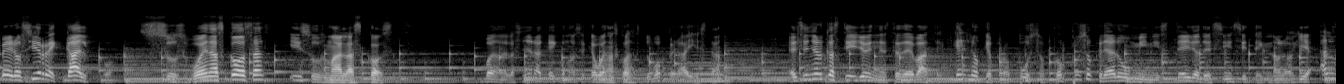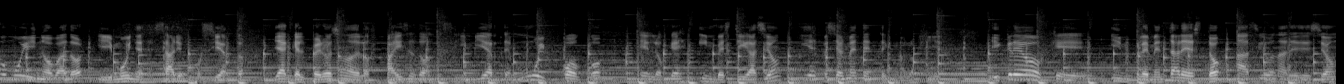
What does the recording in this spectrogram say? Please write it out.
pero sí recalco sus buenas cosas y sus malas cosas. Bueno, la señora Keiko no sé qué buenas cosas tuvo, pero ahí está. El señor Castillo en este debate, ¿qué es lo que propuso? Propuso crear un Ministerio de Ciencia y Tecnología, algo muy innovador y muy necesario, por cierto, ya que el Perú es uno de los países donde se invierte muy poco en lo que es investigación y especialmente en tecnología. Y creo que implementar esto ha sido una decisión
